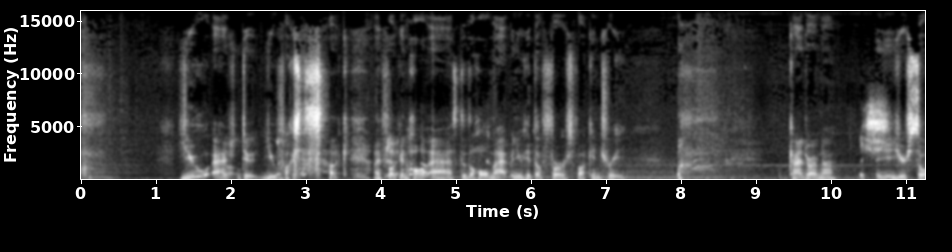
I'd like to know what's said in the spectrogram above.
you actually, Oh. dude, you fucking suck. I fucking hauled ass through the whole map and you hit the first fucking tree. Can I drive now? You're so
